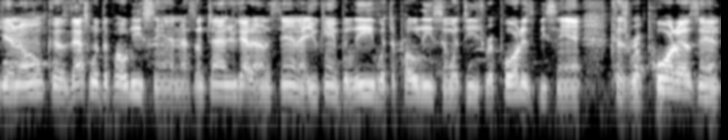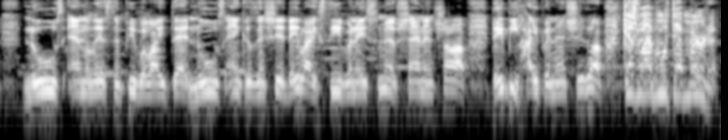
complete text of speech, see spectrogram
you know, because that's what the police saying. Now sometimes you gotta understand that you can't believe what the police and what these reporters be saying, because reporters and news analysts and people like that, news anchors and shit, they like Stephen A. Smith, Shannon Sharpe, they be hyping that shit up. Guess what happened with that murder?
